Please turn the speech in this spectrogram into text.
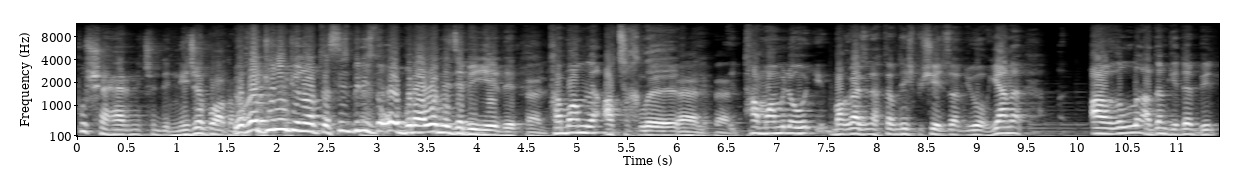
Bu şəhərin içində necə bu adam? Yox, günün günorta siz bilirsiniz o bravo necə bir yerdir. Bəli. Tamamilə açıqlıq. Bəli, bəli. Tamamilə o mağazin ətrafında heç bir şey zad yox. Yəni ağıllı adam gedər bir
